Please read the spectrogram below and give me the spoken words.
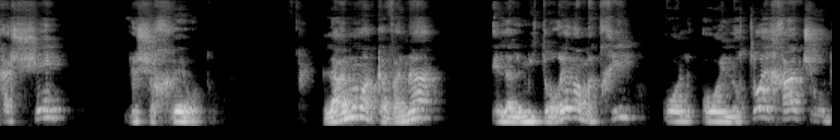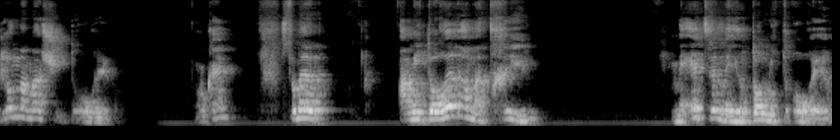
קשה לשחרר אותו. לנו הכוונה אל המתעורר המתחיל או, או אל אותו אחד שעוד לא ממש התעורר, אוקיי? זאת אומרת, המתעורר המתחיל, מעצם היותו מתעורר,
